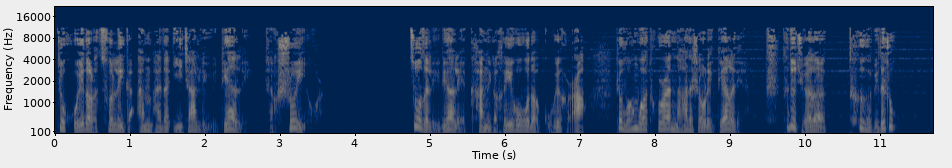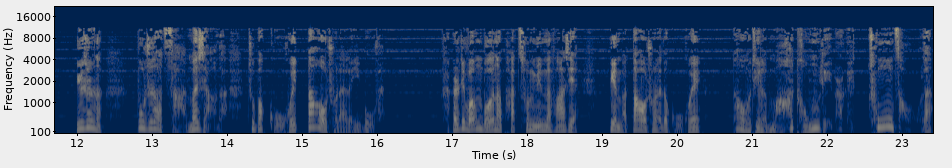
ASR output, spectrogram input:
就回到了村里给安排的一家旅店里，想睡一会儿。坐在旅店里看那个黑乎乎的骨灰盒啊，这王博突然拿在手里掂了掂，他就觉得特别的重，于是呢，不知道怎么想的，就把骨灰倒出来了一部分。而这王博呢，怕村民们发现，便把倒出来的骨灰倒进了马桶里边，给冲走了。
